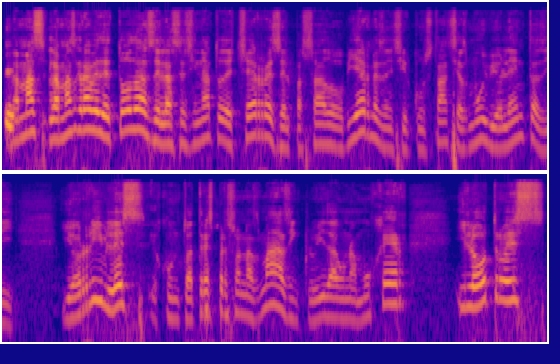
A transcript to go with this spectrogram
la más la más grave de todas, el asesinato de Cherres del pasado viernes en circunstancias muy violentas y, y horribles, junto a tres personas más, incluida una mujer. Y lo otro es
